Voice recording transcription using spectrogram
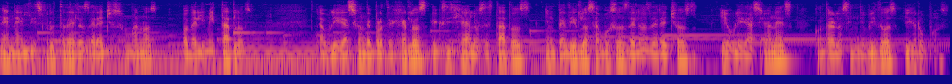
en el disfrute de los derechos humanos o de limitarlos. La obligación de protegerlos exige a los estados impedir los abusos de los derechos y obligaciones contra los individuos y grupos.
